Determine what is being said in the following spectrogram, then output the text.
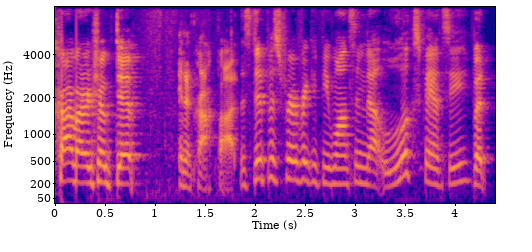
Crab artichoke dip in a crock pot. This dip is perfect if you want something that looks fancy, but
